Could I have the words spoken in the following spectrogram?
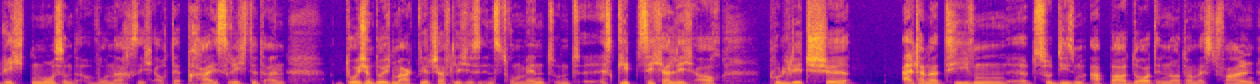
richten muss und wonach sich auch der Preis richtet, ein durch und durch marktwirtschaftliches Instrument. Und äh, es gibt sicherlich auch politische Alternativen äh, zu diesem Abbau dort in Nordrhein-Westfalen.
